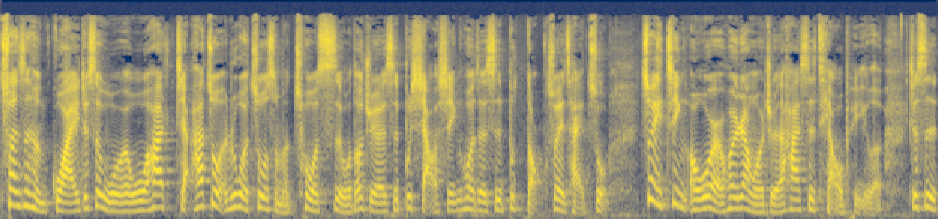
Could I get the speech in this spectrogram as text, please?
算是很乖，就是我我他讲他做如果做什么错事，我都觉得是不小心或者是不懂，所以才做。最近偶尔会让我觉得他是调皮了，就是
